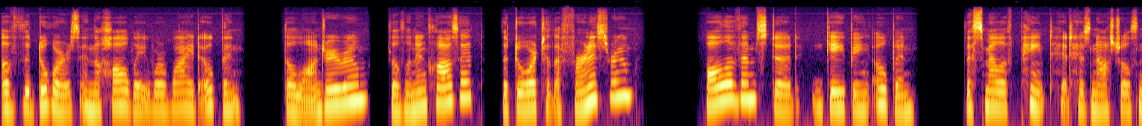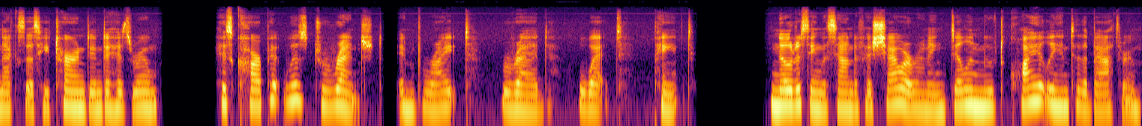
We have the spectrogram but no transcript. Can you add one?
of the doors in the hallway were wide open the laundry room, the linen closet, the door to the furnace room. All of them stood gaping open. The smell of paint hit his nostrils next as he turned into his room. His carpet was drenched in bright, red, wet paint. Noticing the sound of his shower running, Dylan moved quietly into the bathroom,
